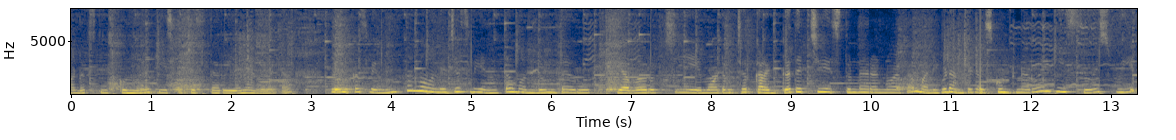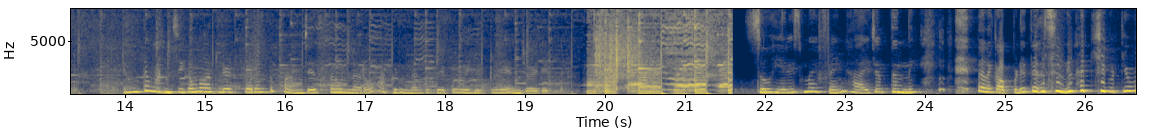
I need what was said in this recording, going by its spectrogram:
ఆర్డర్స్ తీసుకుని తీసుకొచ్చిస్తారు అని అనమాట నాకు అసలు ఎంత నాలెడ్జ్ అసలు ఎంత మంది ఉంటారు? ఎవరు వచ్చి ఏం ఆర్డర్ ఇచ్చారు? కరెక్ట్గా తెచ్చి ఇస్తున్నారనమాట. మనీ కూడా అంతే కలుసుకుంటున్నారు. అండ్ హీ సో స్వీట్ ఎంత మంచిగా మాట్లాడతారు ఎంత ఫన్ చేస్తూ ఉన్నారో అక్కడ ఉన్నంతసేపు we literally enjoyed it so here is my friend hi చెప్తుంది. తనకు అప్పుడే తెలిసింది నాకు యూట్యూబ్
